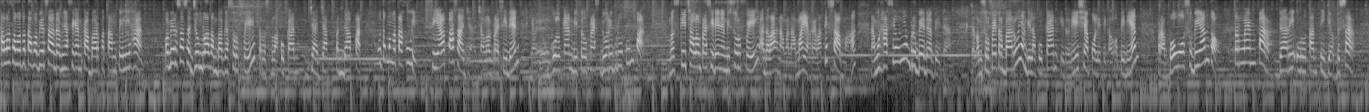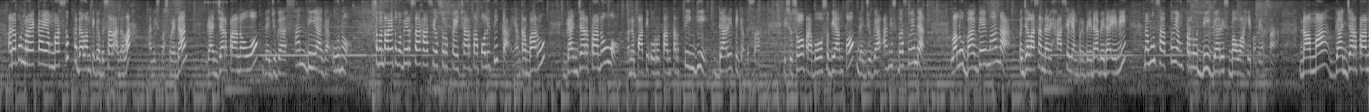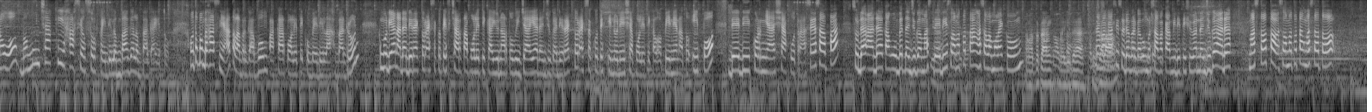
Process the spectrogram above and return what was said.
Halo selamat petang pemirsa, Anda menyaksikan kabar petang pilihan. Pemirsa sejumlah lembaga survei terus melakukan jajak pendapat untuk mengetahui siapa saja calon presiden yang diunggulkan di Pilpres 2024. Meski calon presiden yang disurvei adalah nama-nama yang relatif sama, namun hasilnya berbeda-beda. Dalam survei terbaru yang dilakukan Indonesia Political Opinion, Prabowo Subianto terlempar dari urutan tiga besar. Adapun mereka yang masuk ke dalam tiga besar adalah Anies Baswedan, Ganjar Pranowo, dan juga Sandiaga Uno. Sementara itu pemirsa hasil survei Carta Politika yang terbaru, Ganjar Pranowo menempati urutan tertinggi dari tiga besar. Disusul Prabowo Subianto dan juga Anies Baswedan. Lalu bagaimana penjelasan dari hasil yang berbeda-beda ini? Namun satu yang perlu digarisbawahi pemirsa. Nama Ganjar Pranowo memuncaki hasil survei di lembaga-lembaga itu. Untuk membahasnya telah bergabung pakar politik Ubedillah Badrun, kemudian ada Direktur Eksekutif Carta Politika Yunarto Wijaya dan juga Direktur Eksekutif Indonesia Political Opinion atau IPO, Dedi Kurnia Syahputra. Saya sapa, sudah ada Kang Ubed dan juga Mas ya. Dedi. Selamat petang, Assalamualaikum. Selamat petang, Mbak. Terima kasih sudah bergabung bersama kami di TV One dan juga ada Mas Toto. Selamat petang Mas Toto.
